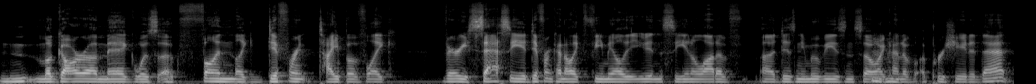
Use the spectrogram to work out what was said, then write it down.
Megara Meg was a fun, like different type of like very sassy, a different kind of like female that you didn't see in a lot of uh, Disney movies, and so I kind of appreciated that.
